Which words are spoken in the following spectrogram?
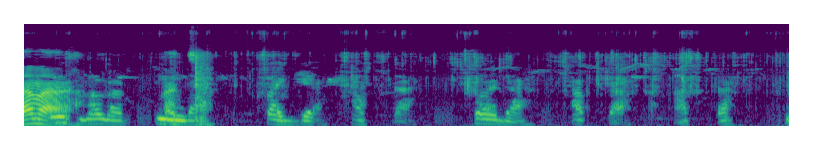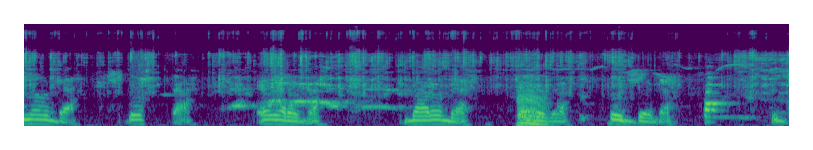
না, না। তিনটা। চারটা পাঁচটা ছয়টা সাতটা আটটা নটা দশটা এগারোটা বারোটা তেরোটা চোদ্দটা চোদ্দ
